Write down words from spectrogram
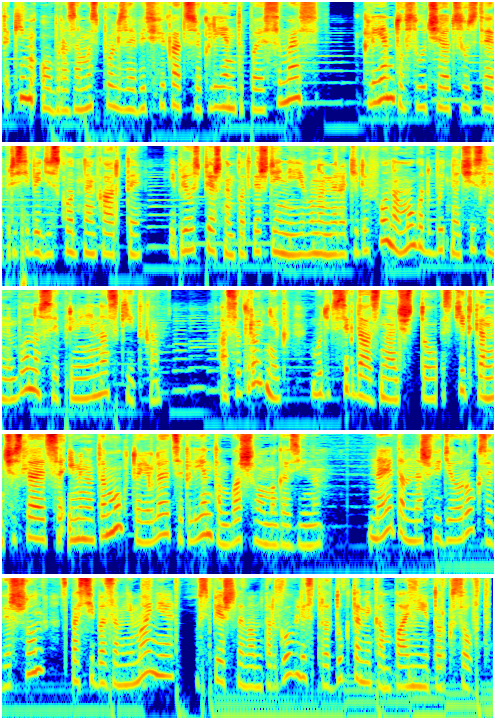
Таким образом, используя верификацию клиента по SMS, клиенту в случае отсутствия при себе дисконтной карты и при успешном подтверждении его номера телефона могут быть начислены бонусы и применена скидка. А сотрудник будет всегда знать, что скидка начисляется именно тому, кто является клиентом вашего магазина. На этом наш видеоурок завершен. Спасибо за внимание. Успешной вам торговли с продуктами компании Торксофт.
